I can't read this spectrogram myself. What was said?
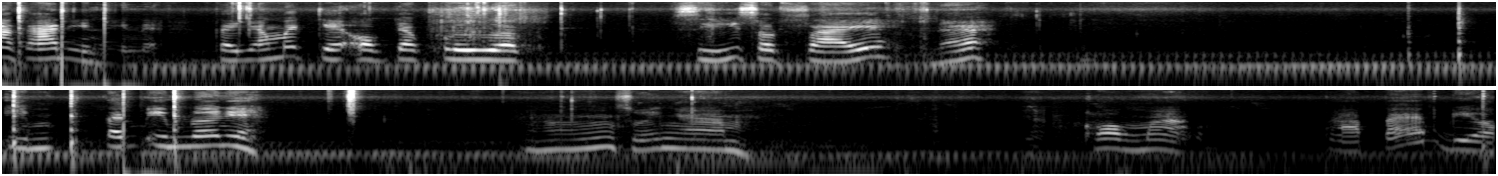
นะคะนี่นี่เนี่ยแต่ยังไม่แกะออกจากเปลือก สีสดใสนะอิ่มเต็มอิ่มเลยนี่สวยงามคล่องมากผ่าแป๊บเดียว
